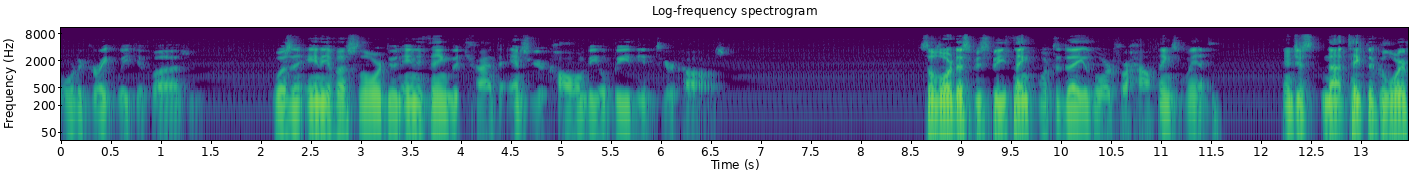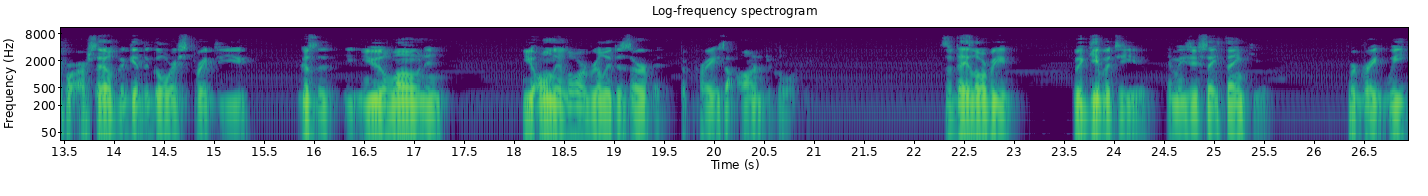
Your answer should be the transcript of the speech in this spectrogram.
Lord, what a great week it was. It wasn't any of us, Lord, doing anything but trying to answer your call and be obedient to your cause. So, Lord, let's just be thankful today, Lord, for how things went. And just not take the glory for ourselves, but give the glory straight to you. Because you alone and you only, Lord, really deserve it the praise, the honor, the glory. So today, Lord, we, we give it to you. And we just say thank you for a great week,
